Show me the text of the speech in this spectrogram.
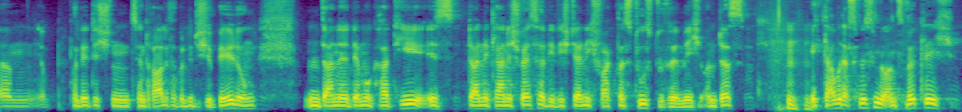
ähm, politischen Zentrale für politische Bildung. Deine Demokratie ist deine kleine Schwester, die dich ständig fragt, was tust du für mich? Und das, ich glaube, das müssen wir uns wirklich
